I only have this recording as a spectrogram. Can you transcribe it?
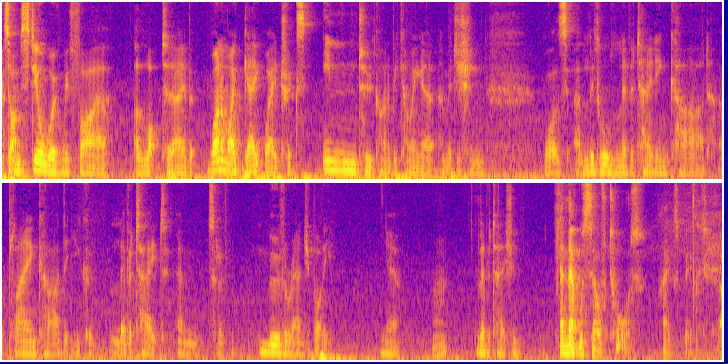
so I'm still working with fire a lot today. But one of my gateway tricks into kind of becoming a, a magician was a little levitating card, a playing card that you could levitate and sort of move around your body. Yeah, Right. levitation. And that was self-taught, I expect. I,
